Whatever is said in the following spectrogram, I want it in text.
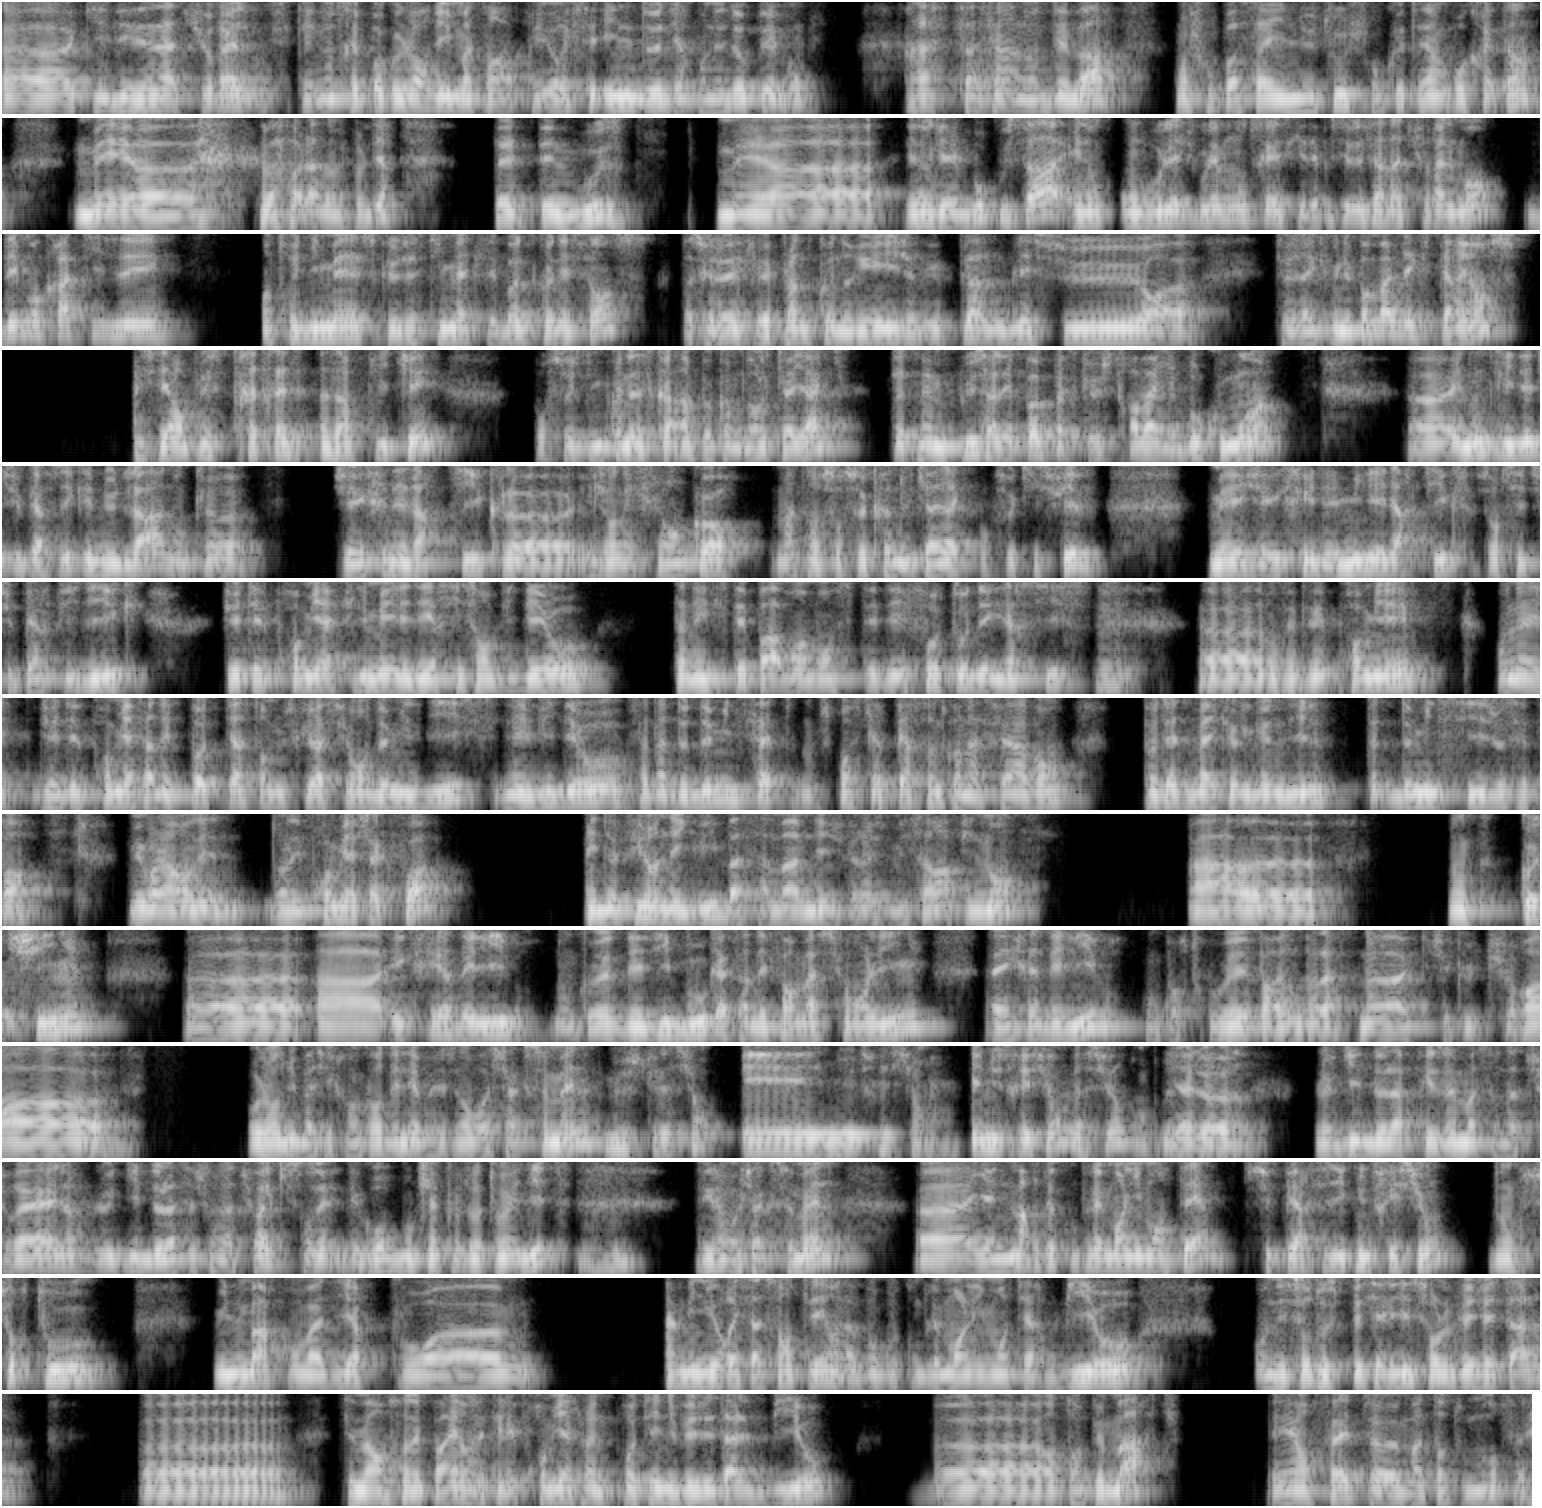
euh, qui se disaient naturels. Donc, c'était une autre époque. Aujourd'hui, maintenant, a priori, c'est in de dire qu'on est dopé. Bon, ça, c'est un autre débat. Moi, je trouve pas ça in du tout. Je trouve que t'es un gros crétin. Mais euh, bah voilà, il faut le dire. T'es une bouse. Mais euh, et donc il y avait beaucoup ça. Et donc on voulait, je voulais montrer ce qui était possible de faire naturellement, démocratiser entre guillemets ce que j'estimais être les bonnes connaissances, parce que j'avais fait plein de conneries, j'avais eu plein de blessures, euh, j'avais accumulé pas mal d'expérience. J'étais en plus très très impliqué. Pour ceux qui me connaissent, un peu comme dans le kayak, peut-être même plus à l'époque parce que je travaillais beaucoup moins. Euh, et donc l'idée de Superphysique est venue de là. Donc euh, j'ai écrit des articles euh, et j'en écris encore maintenant sur Secret du kayak pour ceux qui suivent. Mais j'ai écrit des milliers d'articles sur le site Superphysique. J'ai été le premier à filmer les exercices en vidéo. Ça n'existait pas avant. Avant, c'était des photos d'exercices. Mmh. Euh, on était les premiers. On a, j'ai été le premier à faire des podcasts en musculation en 2010. Les vidéos, ça date de 2007. Donc, je pense qu'il y a personne qu'on a fait avant. Peut-être Michael Gundil, peut-être 2006, je sais pas. Mais voilà, on est dans les premiers à chaque fois. Et de fil en aiguille, bah, ça m'a amené, je vais résumer ça rapidement, à euh, donc coaching, euh, à écrire des livres, donc euh, des e-books, à faire des formations en ligne, à écrire des livres qu'on peut retrouver par exemple à la Fnac, chez Cultura. Euh. Aujourd'hui, bah, j'écris encore des livres et je les envoie chaque semaine. Musculation et nutrition. Et nutrition, bien sûr. Donc, il y a le, le, guide de la prise de masse naturelle, le guide de la sèche naturelle, qui sont des, gros bouquins que j'auto-édite mhm. et que j'envoie chaque semaine. Euh, il y a une marque de compléments alimentaires, Super Physique Nutrition. Donc surtout une marque, on va dire, pour améliorer sa santé. On a beaucoup de compléments alimentaires bio, on est surtout spécialisé sur le végétal. Euh, c'est marrant, on est pareil, on a été les premiers à faire une protéine végétale bio euh, en tant que marque. Et en fait, euh, maintenant tout le monde en fait.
